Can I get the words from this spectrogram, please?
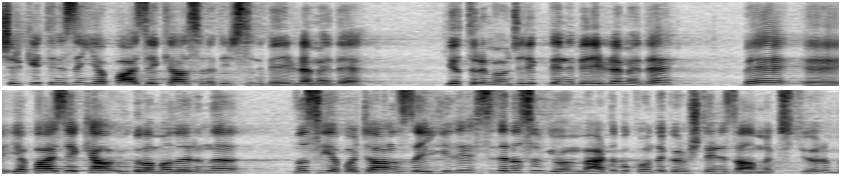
şirketinizin yapay zeka stratejisini belirlemede, yatırım önceliklerini belirlemede ve e, yapay zeka uygulamalarını nasıl yapacağınızla ilgili size nasıl yön verdi bu konuda görüşlerinizi almak istiyorum.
